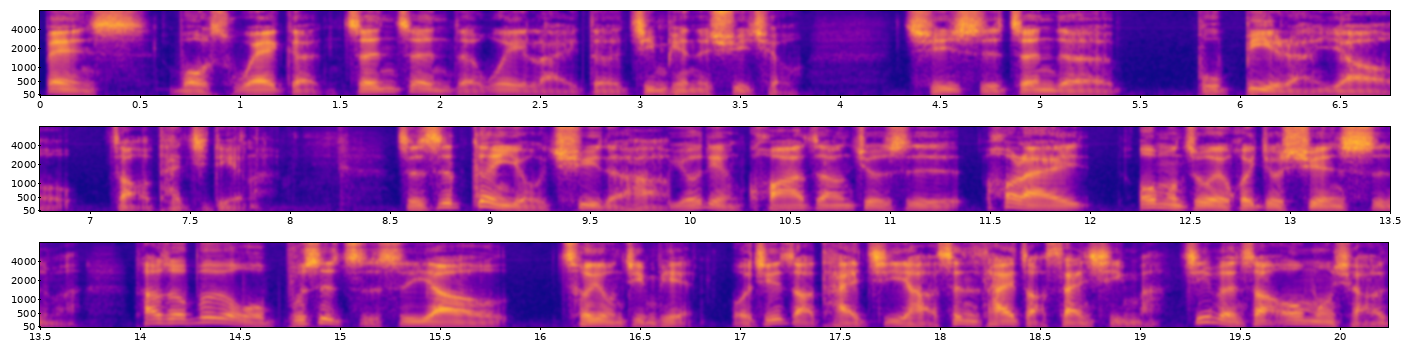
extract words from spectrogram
Benz、Volkswagen 真正的未来的晶片的需求，其实真的不必然要找台积电了。只是更有趣的哈，有点夸张，就是后来欧盟执委会就宣誓嘛。他说：“不，我不是只是要车用晶片，我其实找台积哈，甚至他也找三星嘛。基本上欧盟想要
